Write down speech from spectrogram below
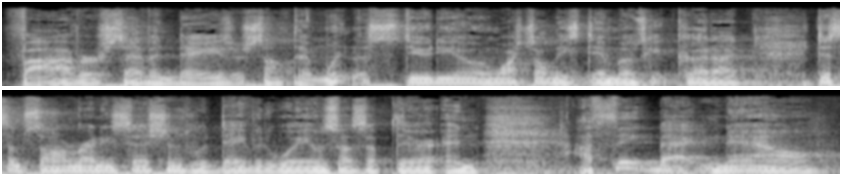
five or seven days or something. Went in the studio and watched all these demos get cut. I did some songwriting sessions with David Williams. I was up there, and I think back now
